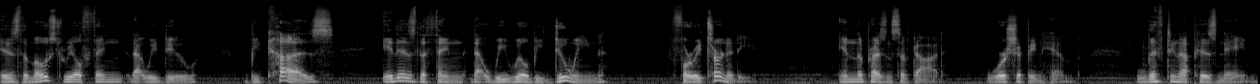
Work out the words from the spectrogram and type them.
It is the most real thing that we do because it is the thing that we will be doing for eternity in the presence of God, worshiping Him, lifting up His name,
